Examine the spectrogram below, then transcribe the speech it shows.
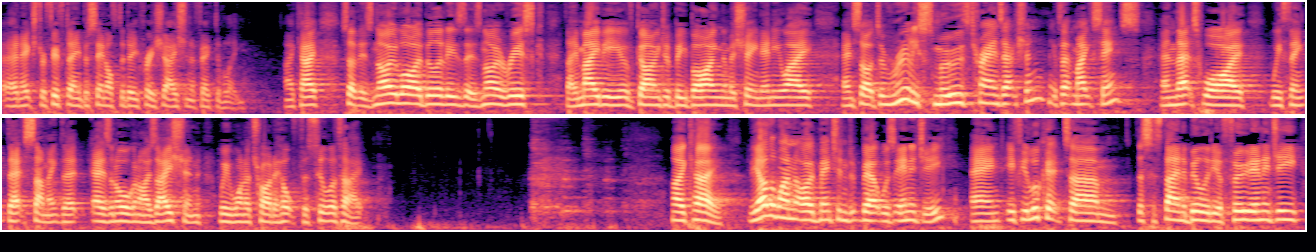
an extra 15% off the depreciation effectively. Okay, so there's no liabilities, there's no risk. They may be going to be buying the machine anyway, and so it's a really smooth transaction, if that makes sense. And that's why we think that's something that, as an organisation, we want to try to help facilitate. Okay, the other one I mentioned about was energy, and if you look at um, the sustainability of food energy,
